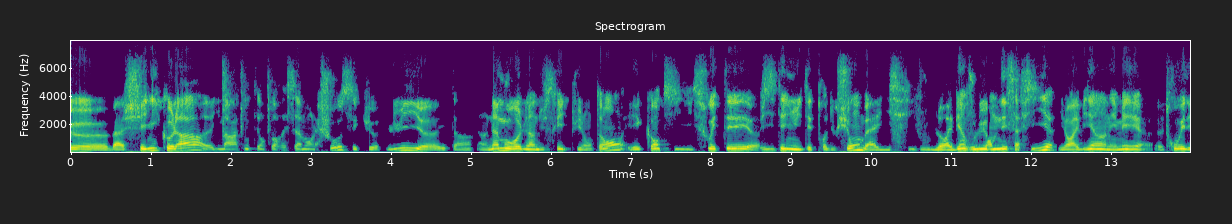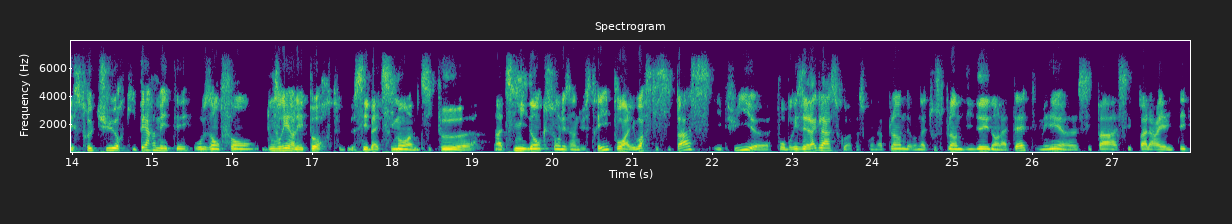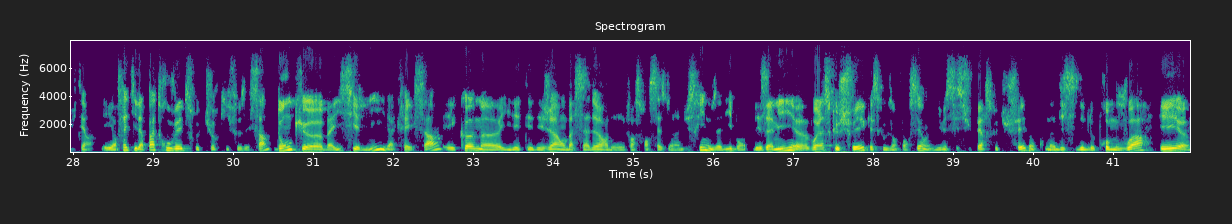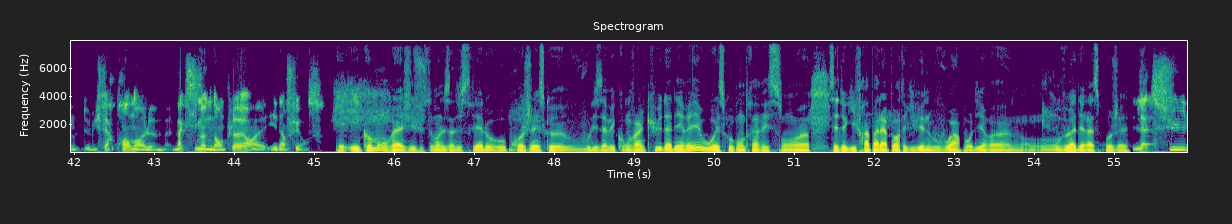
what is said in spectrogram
bah, chez Nicolas, il m'a raconté encore récemment la chose, c'est que lui est un, un, amoureux de l'industrie depuis longtemps, et quand il souhaitait visiter une unité de production, bah, il, il, aurait bien voulu emmener sa fille, il aurait bien aimé trouver des structures qui permettaient aux enfants d'ouvrir les portes de ces bâtiments un petit peu intimidants que sont les industries pour aller voir ce qui s'y passe et puis euh, pour briser la glace quoi. Parce qu'on a plein on a tous plein d'idées dans la tête mais euh, c'est pas c'est pas la réalité du terrain. Et en fait il a pas trouvé de structure qui faisait ça. Donc euh, bah, ici il a créé ça. Et comme euh, il était déjà ambassadeur des forces françaises de l'industrie il nous a dit bon les amis euh, voilà ce que je fais qu'est-ce que vous en pensez? On a dit mais c'est super ce que tu fais. Donc on a décidé de le promouvoir et de lui faire prendre le maximum d'ampleur et d'influence. Et, comment on réagit justement les industriels au projet? Est-ce que vous les avez convaincus d'adhérer ou est-ce qu'au contraire, ils sont euh, c'est eux qui frappent à la porte et qui viennent vous voir pour dire euh, on veut adhérer à ce projet Là-dessus,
